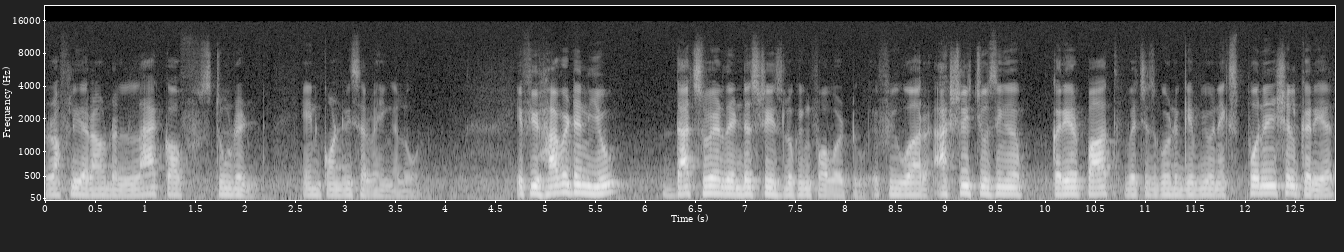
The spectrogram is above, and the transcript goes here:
roughly around a lakh of student in quantity surveying alone. If you have it in you, that's where the industry is looking forward to. If you are actually choosing a career path which is going to give you an exponential career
